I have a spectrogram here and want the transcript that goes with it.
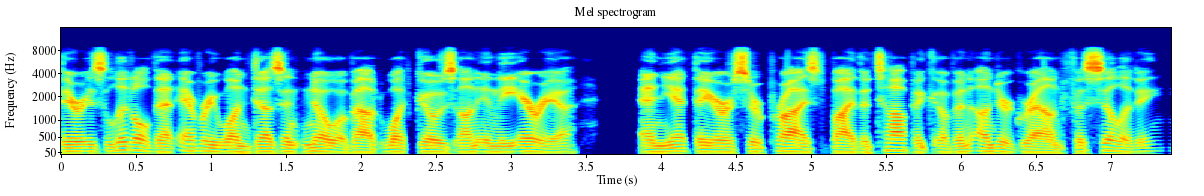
There is little that everyone doesn't know about what goes on in the area, and yet they are surprised by the topic of an underground facility.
